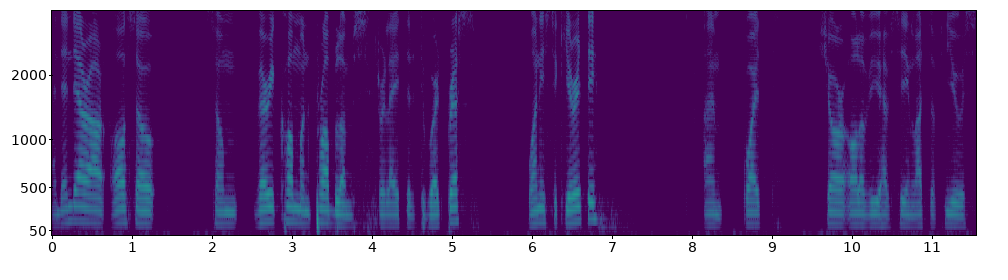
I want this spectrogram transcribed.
And then there are also some very common problems related to WordPress. One is security. I'm quite sure all of you have seen lots of news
